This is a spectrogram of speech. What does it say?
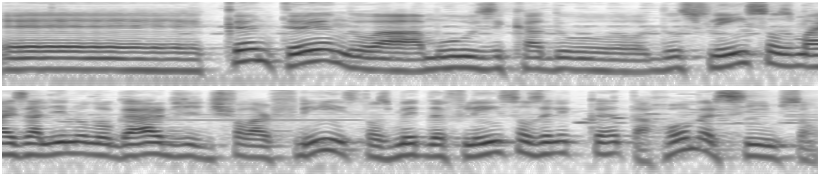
é, cantando a música do, dos Flintstones, mas ali no lugar de, de falar Flintstones, Meet the Flintstones, ele canta Homer Simpson.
